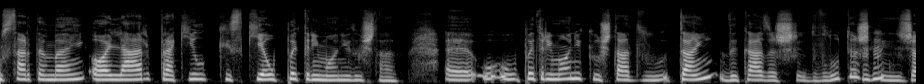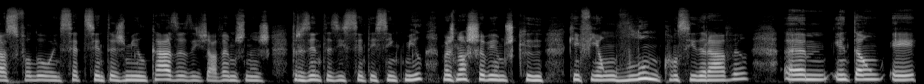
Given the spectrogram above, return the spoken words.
começar também a olhar para aquilo que, que é o património do Estado. Uh, o, o, património que o Estado tem de casas devolutas, uhum. que já se falou em 700 mil casas e já vamos nas 365 mil, mas nós sabemos que, que enfim, é um volume considerável, um, então é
